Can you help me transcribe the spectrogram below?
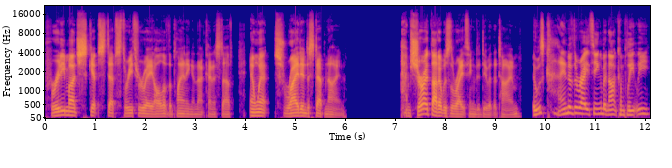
pretty much skipped steps three through eight, all of the planning and that kind of stuff, and went right into step nine. I'm sure I thought it was the right thing to do at the time. It was kind of the right thing, but not completely.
